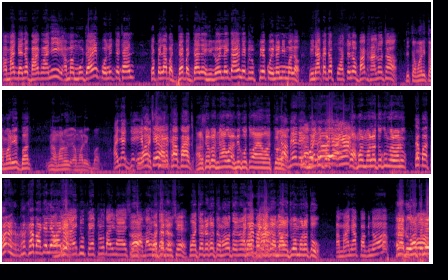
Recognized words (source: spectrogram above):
અમાર બેનો ભાગ વાની. આમાં હું જાય પોલીસ સ્ટેશન તો પેલા બધા બધા હિલોય લઈ જાય ને એક રૂપિયા કોઈને નહીં મળે. એના કરતા પોચેનો ભાગ હાલો છે. તે તમારી તમારો એક ભાગ ને અમારો અમારો એક ભાગ. અહીંયા જે એ વચ્ચે પછી- હરખા ભાગ. હરખા ભાગ ના હોય અમે ગોતો આયા વાત કરો. અમે નહીં ગોતવા ગોતવા આયા. તો અમારે મળે તો કોણ કરવાનું? તો બધો ને હરખા ભાગે લેવાના અમે બાઈકનું પેટ્રોલ બાળીને આવ્યા છીએ, હા, વધારે જોઈશે. ટકા- પચાસ તમારો તેનો ભાગ પચાસ ટકા મારા અમારો જો મળે તો. અમારના પગનો અરે ડોહા તમે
